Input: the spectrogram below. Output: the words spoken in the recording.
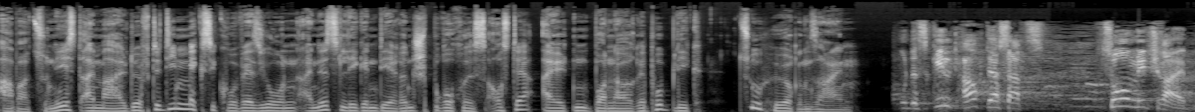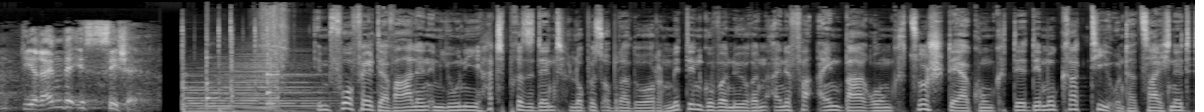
Aber zunächst einmal dürfte die Mexiko-Version eines legendären Spruches aus der alten Bonner Republik zu hören sein. Und es gilt auch der Satz, so mitschreiben, die Rente ist sicher. Im Vorfeld der Wahlen im Juni hat Präsident López Obrador mit den Gouverneuren eine Vereinbarung zur Stärkung der Demokratie unterzeichnet,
